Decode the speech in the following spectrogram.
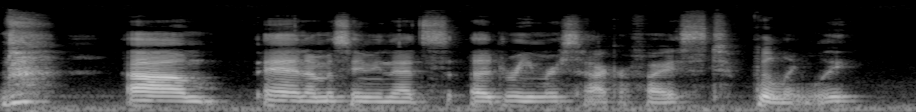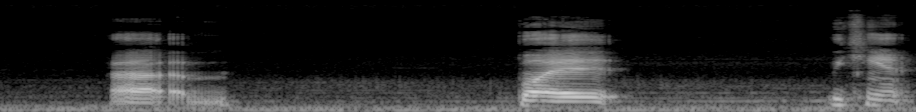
um and I'm assuming that's a dreamer sacrificed willingly. Um but we can't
